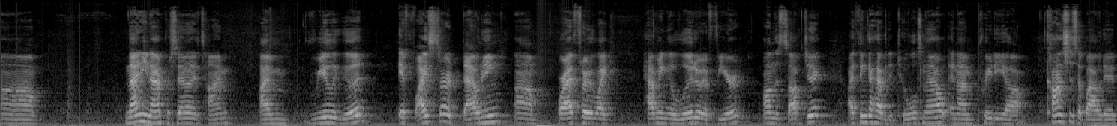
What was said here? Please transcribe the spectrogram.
Um, 99% of the time, I'm really good. If I start doubting, um, or after like having a little of fear on the subject, I think I have the tools now, and I'm pretty uh, conscious about it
